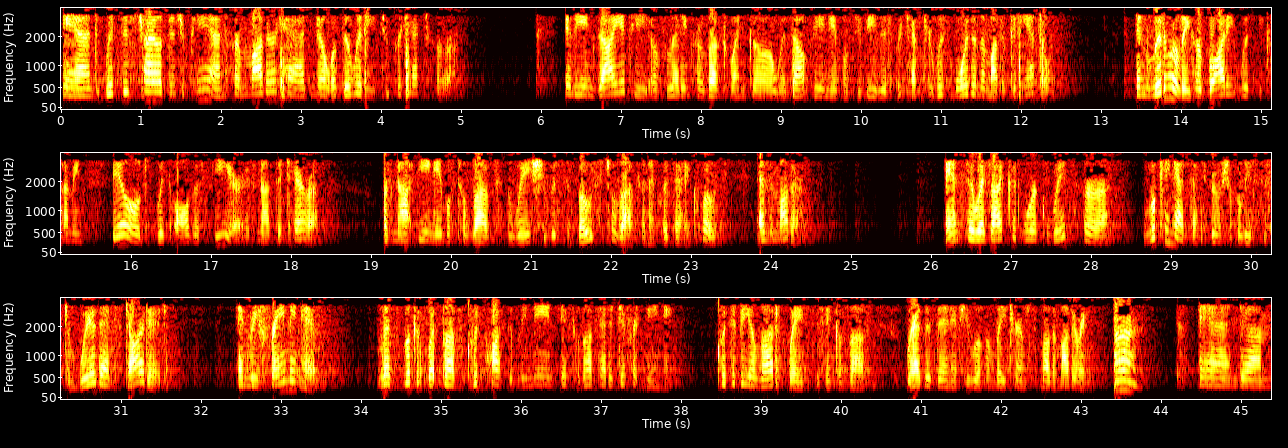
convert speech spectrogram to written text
And with this child in Japan, her mother had no ability to protect her. And the anxiety of letting her loved one go without being able to be there to protect her was more than the mother could handle. And literally, her body was becoming filled with all the fear, if not the terror, of not being able to love the way she was supposed to love, and I put that in quotes, as a mother. And so as I could work with her, looking at that spiritual belief system, where that started, and reframing it, let's look at what love could possibly mean if love had a different meaning. Could there be a lot of ways to think of love, rather than, if you will, in lay terms, mother mothering? Mm. And um,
